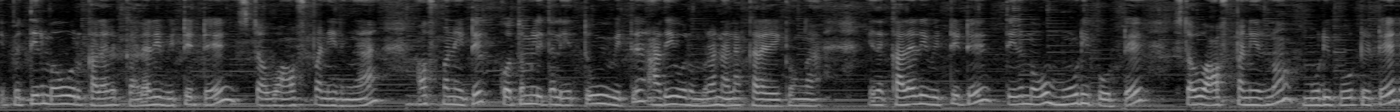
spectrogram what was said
இப்போ திரும்பவும் ஒரு கலர் கலரி விட்டுட்டு ஸ்டவ் ஆஃப் பண்ணிடுங்க. ஆஃப் பண்ணிவிட்டு கொத்தமல்லி தலையை தூவி விட்டு அதையும் ஒரு முறை நல்லா கலரிக்கோங்க இதை கலரி விட்டுட்டு திரும்பவும் மூடி போட்டு ஸ்டவ் ஆஃப் பண்ணிடணும். மூடி போட்டுட்டு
